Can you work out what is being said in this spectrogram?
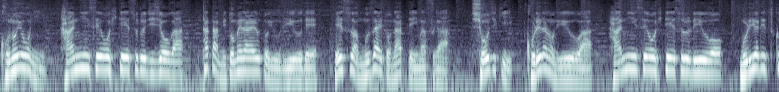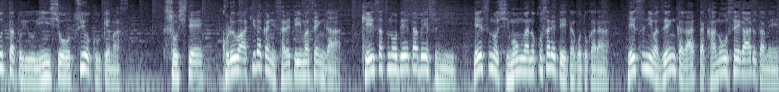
このように犯人性を否定する事情が多々認められるという理由で S は無罪となっていますが、正直これらの理由は犯人性を否定する理由を無理やり作ったという印象を強く受けます。そしてこれは明らかにされていませんが、警察のデータベースに S の指紋が残されていたことから S には前科があった可能性があるため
